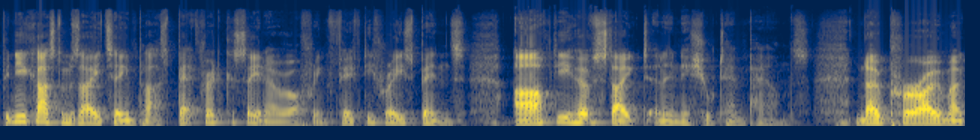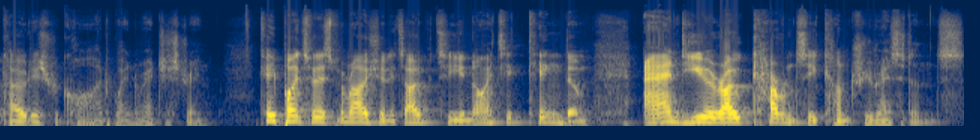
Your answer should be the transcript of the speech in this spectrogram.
For new customers 18 plus, Betfred Casino are offering 50 free spins after you have staked an initial £10. No promo code is required when registering. Key points for this promotion it's open to United Kingdom and Euro currency country residents.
